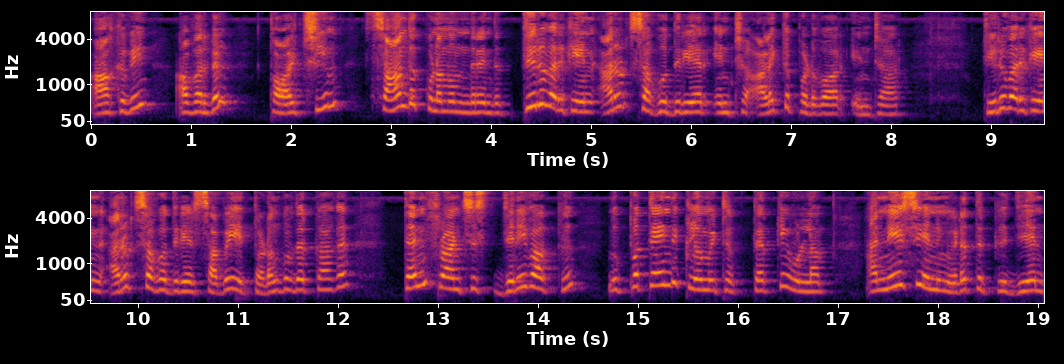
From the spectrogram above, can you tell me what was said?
ஆகவே அவர்கள் தாழ்ச்சியும் சாந்த குணமும் நிறைந்த திருவருகையின் அருட்சகோதரியர் என்று அழைக்கப்படுவார் என்றார். திருவருகையின் அருட்சகோதரியர் சபையை தொடங்குவதற்காக தென் பிரான்சிஸ் ஜெனிவாக்கு முப்பத்தைந்து கிலோமீட்டர் தெற்கே உள்ள அன்னேசி என்னும் இடத்திற்கு ஜேன்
